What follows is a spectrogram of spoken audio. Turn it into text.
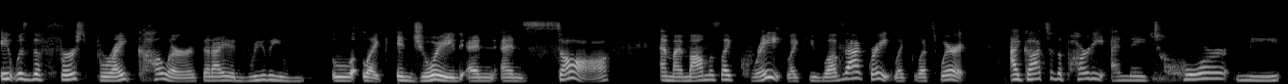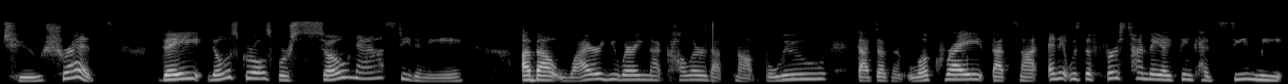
it was the first bright color that I had really like enjoyed and and saw and my mom was like great like you love that great like let's wear it I got to the party and they tore me to shreds they those girls were so nasty to me about why are you wearing that color that's not blue that doesn't look right that's not and it was the first time they I think had seen me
